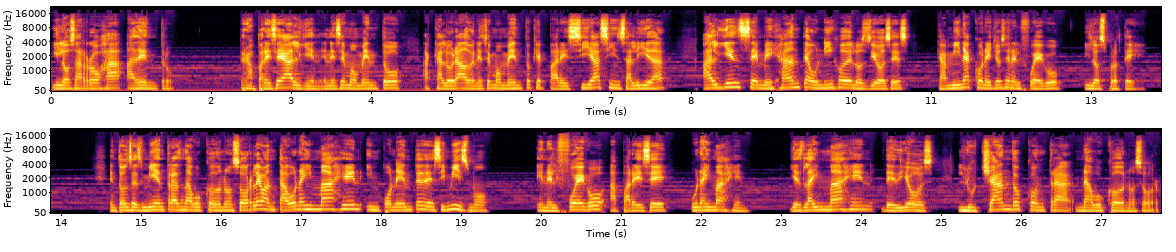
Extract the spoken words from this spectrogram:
y los arroja adentro. Pero aparece alguien en ese momento acalorado, en ese momento que parecía sin salida, alguien semejante a un hijo de los dioses camina con ellos en el fuego y los protege. Entonces, mientras Nabucodonosor levantaba una imagen imponente de sí mismo, en el fuego aparece una imagen, y es la imagen de Dios luchando contra Nabucodonosor.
